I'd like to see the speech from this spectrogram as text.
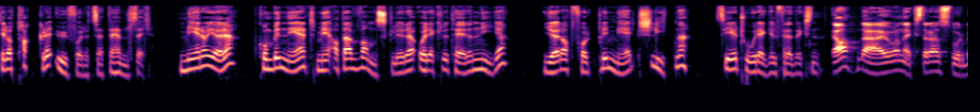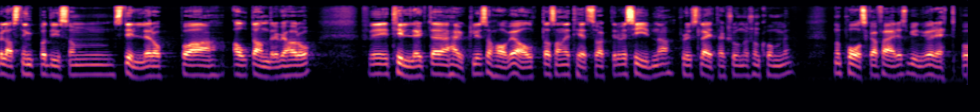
til å takle uforutsette hendelser. Mer å gjøre, kombinert med at det er vanskeligere å rekruttere nye, gjør at folk blir mer slitne sier Tor Egil Fredriksen. Ja, det er jo en ekstra stor belastning på de som stiller opp på alt det andre vi har òg. I tillegg til Haukeli så har vi alt av sanitetsvakter ved siden av, pluss leteaksjoner som kommer. Når påska er ferdig, så begynner vi jo rett på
